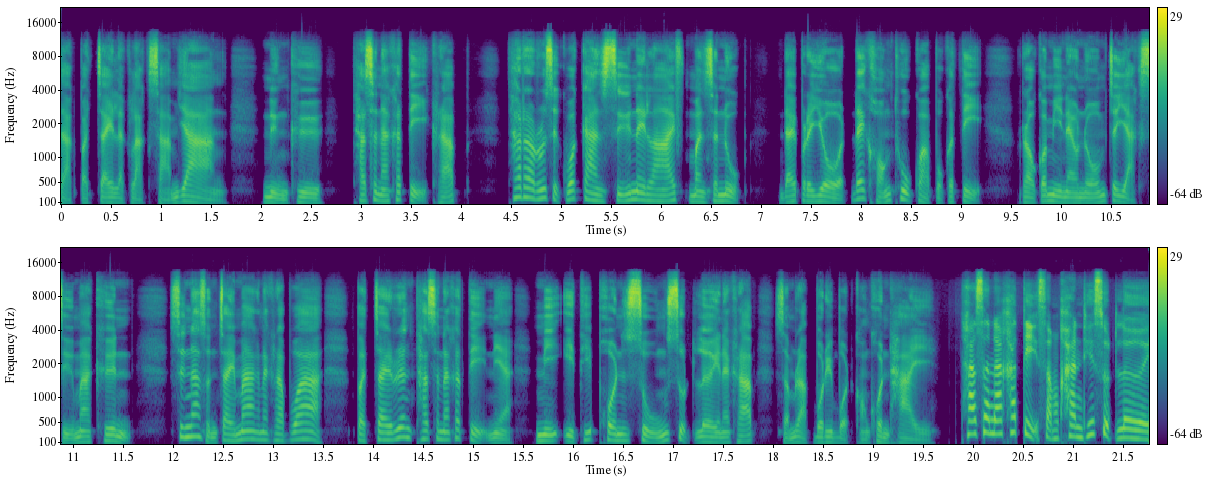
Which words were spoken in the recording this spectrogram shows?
จากปัจจัยหลักๆ 3 อย่าง 1. คือ ทัศนคติครับ ถ้าเรารู้สึกว่าการซื้อในไลฟ์มันสนุก ได้ประโยชน์ได้ของถูกกว่าปกติ เราก็มีแนวโน้มจะอยากซื้อมากขึ้น ซึ่งน่าสนใจมากนะครับว่า ปัจจัยเรื่องทัศนคติเนี่ยมีอิทธิพลสูงสุดเลยนะครับสำหรับบริบทของคนไทย ทัศนคติสำคัญที่สุดเลย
